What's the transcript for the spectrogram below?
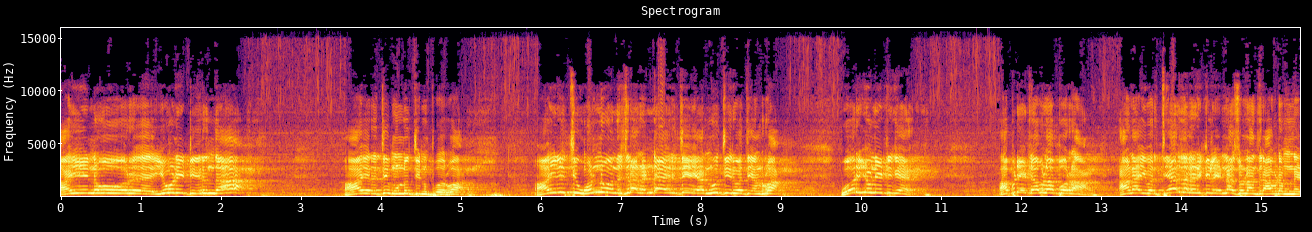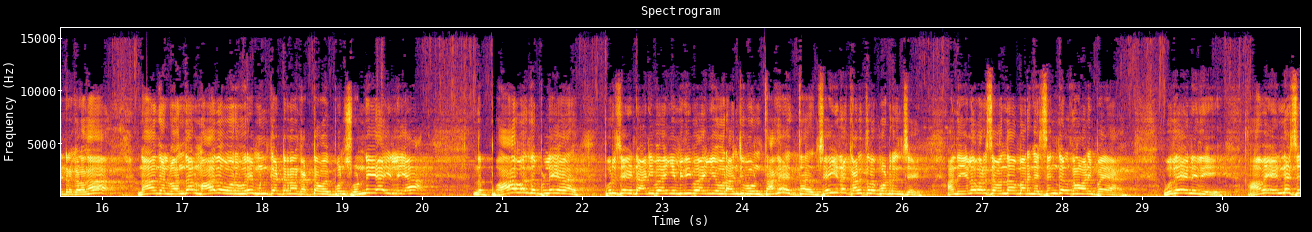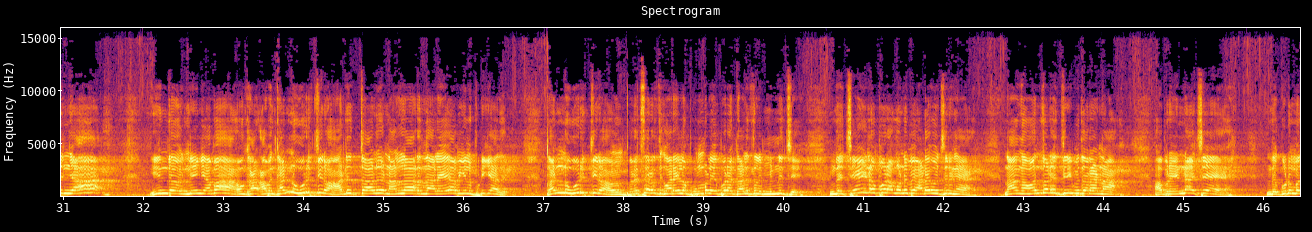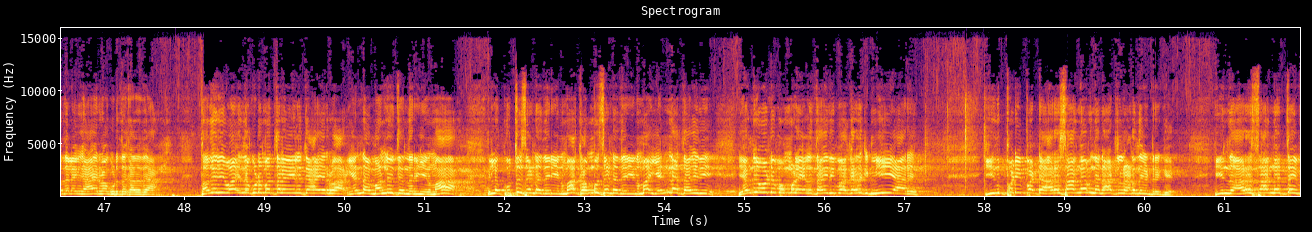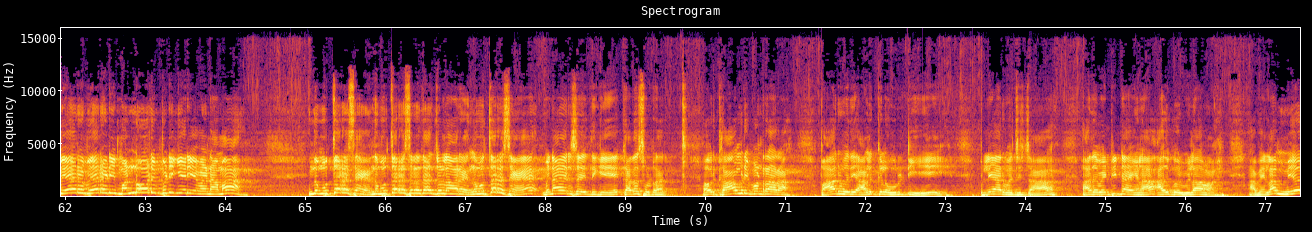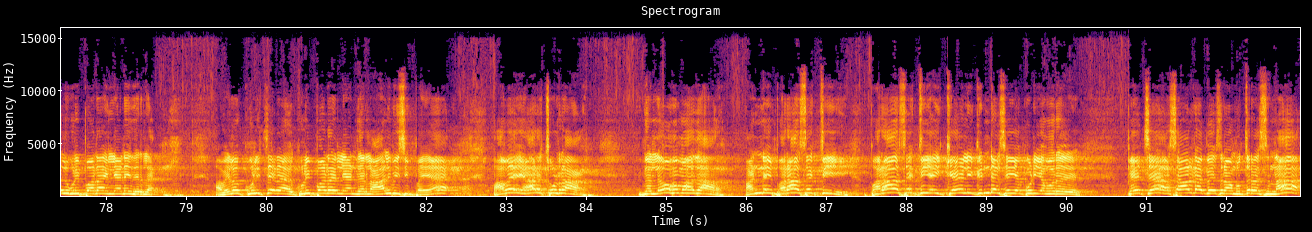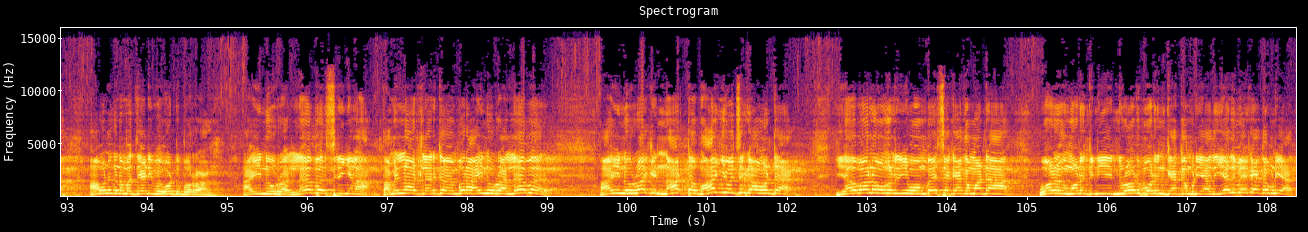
ஐநூறு யூனிட் இருந்தால் ஆயிரத்தி முந்நூற்றி முப்பது ரூபா. ஐநூற்றி ஒன்று வந்துச்சுன்னா ரெண்டாயிரத்தி இரநூத்தி இருபத்தி ஏழு ரூபா. ஒரு யூனிட்டுக்கு அப்படியே டெவலப் போடுறான். ஆனால் இவர் தேர்தல் அறிக்கையில் என்ன சொன்னார் திராவிட முன்னேற்ற கழகம் நாங்கள் வந்தால் மாதம் ஒரு முறை முன்கட்டணம் கட்ட வைப்போம்னு சொன்னையா இல்லையா? இந்த பாவம் அந்த பிள்ளைய புருஷன்கிட்ட அடி வாங்கி மிதி வாங்கி ஒரு அஞ்சு மூணு தகை த செயினை கழுத்தில் போட்டுருந்துச்சு. அந்த இளவரசன் வந்தால் பாருங்க செங்கல் களவாணி பையன் உதயநிதி அவன் என்ன செஞ்சான் இந்த நீங்கள் அம்மா அவன் க- அவன் கண் உறுத்திரும் அடுத்த ஆளு நல்லா இருந்தாலே அவங்களுக்கு பிடிக்காது. கண் உறுத்திரும் அவன் பிரச்சாரத்துக்கு வரையில் பொம்பளை பூரா கழுத்தில் மின்னுச்சு. இந்த செயினை பூரா கொண்டு போய் அடகு வச்சிருங்க. நாங்கள் வந்தோடனே திருப்பி தரோன்னா அப்புறம் என்னாச்சு? இந்த குடும்ப தலைவிக்கு ஆயிரம் ரூபா கொடுத்த கதை தான். தகுதி வாய்ந்த குடும்ப தலைவிகளுக்கு ஆயிரம் ரூபாய். என்ன மல்யுத்தம் தெரியணுமா இல்லை குத்து சண்டை தெரியணுமா கம்பு சண்டை தெரியணுமா என்ன தகுதி? எங்கள் வீட்டு பொம்பளைகளை தகுதி பார்க்கறதுக்கு நீ யாரு? இப்படிப்பட்ட அரசாங்கம் இந்த நாட்டில் நடந்துகிட்டு இருக்கு. இந்த அரசாங்கத்தை வேறு வேறடி மண்ணோடு பிடிங்கறிய வேணாமா? இந்த முத்தரசன் இந்த முத்தரசனை தான் சொல்ல வரேன். இந்த முத்தரசன் விநாயகர் சதுர்த்திக்கு கதை சொல்கிறார் அவர் காமெடி பண்ணுறாரா பார்வதி அழுக்கில் உருட்டி பிள்ளையார் வச்சுச்சா அதை வெட்டிட்டாங்களா? அதுக்கு ஒரு விழாவா? அவையெல்லாம் மேலு குளிப்பானா இல்லையானே தெரில அவையெல்லாம் குளிச்ச குளிப்பானா இல்லையான்னு தெரியல. ஆளுபிசி பைய அவன் யாரை சொல்கிறான் இந்த லோகமாதா அன்னை பராசக்தி பராசக்தியை கேலி கிண்டல் செய்யக்கூடிய ஒரு பேச்சை அசால்ட்டாக பேசுகிறான் முத்தரசுன்னா அவனுக்கு நம்ம தேடி போய் ஓட்டு போடுறான். ஐநூறுரூவா லேபர்ஸ் நீங்களாம் தமிழ்நாட்டில் இருக்கவன் பூரா ஐநூறுரூவா லேபர் ஐநூறுரூவாய்க்கு நாட்டை வாங்கி வச்சுருக்கான் அவன்கிட்ட. எவனும் உங்களை நீ உன் பேச கேட்க மாட்டான். உனக்கு உனக்கு நீ ரோடு போடுன்னு கேட்க முடியாது. எதுவுமே கேட்க முடியாது.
